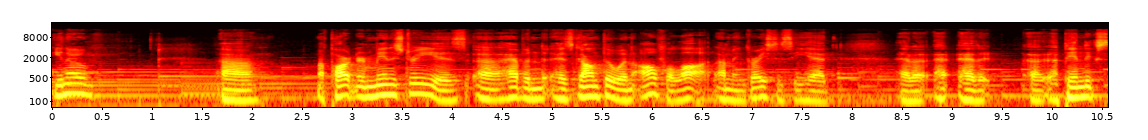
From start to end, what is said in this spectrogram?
You know, uh, my partner in ministry is uh, having has gone through an awful lot. I mean, gracious, he had had a had a, a appendix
